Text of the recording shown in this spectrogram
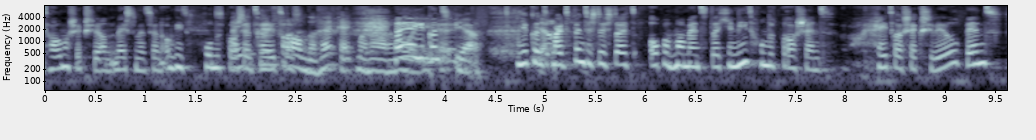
homoseksueel. De meeste mensen zijn ook niet 100% heteroseksueel. Je veranderen, hè? Kijk maar naar nou ja, je kunt, ja. Je kunt, Maar het punt is dus dat op het moment dat je niet 100% heteroseksueel bent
